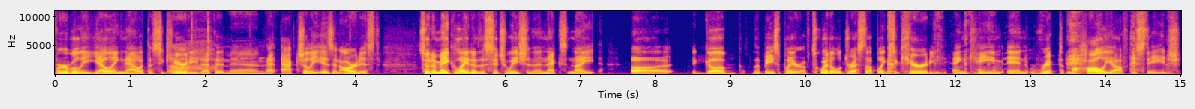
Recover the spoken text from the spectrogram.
verbally yelling now at the security that Oh, the, man. that actually is an artist. So to make light of the situation, the next night, uh, Gubb, the bass player of Twiddle, dressed up like security and came and ripped Mihali off the stage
